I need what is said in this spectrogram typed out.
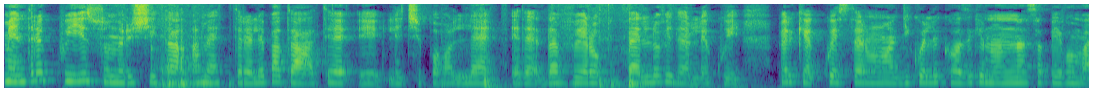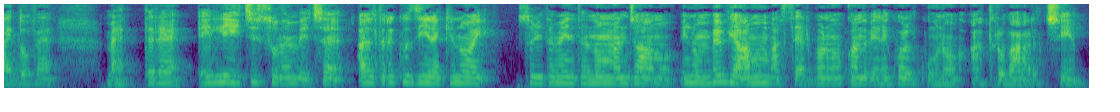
mentre qui sono riuscita a mettere le patate e le cipolle ed è davvero bello vederle qui perché questa era una di quelle cose che non sapevo mai dove mettere e lì ci sono invece altre cosine che noi solitamente non mangiamo e non beviamo ma servono quando viene qualcuno a trovarci.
